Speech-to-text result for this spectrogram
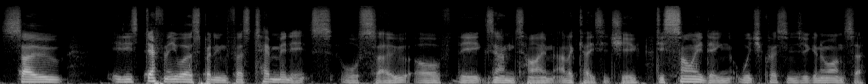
So it is definitely worth spending the first 10 minutes or so of the exam time allocated to you deciding which questions you're going to answer.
